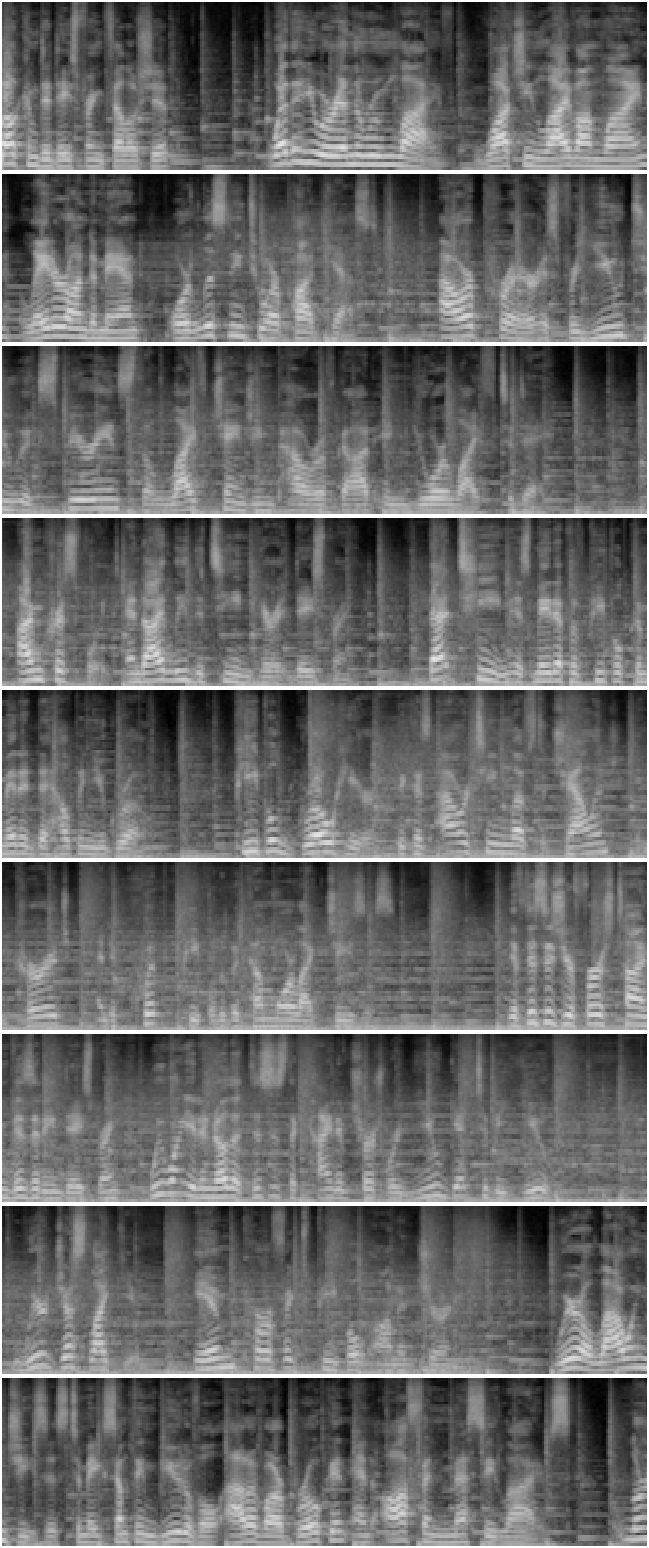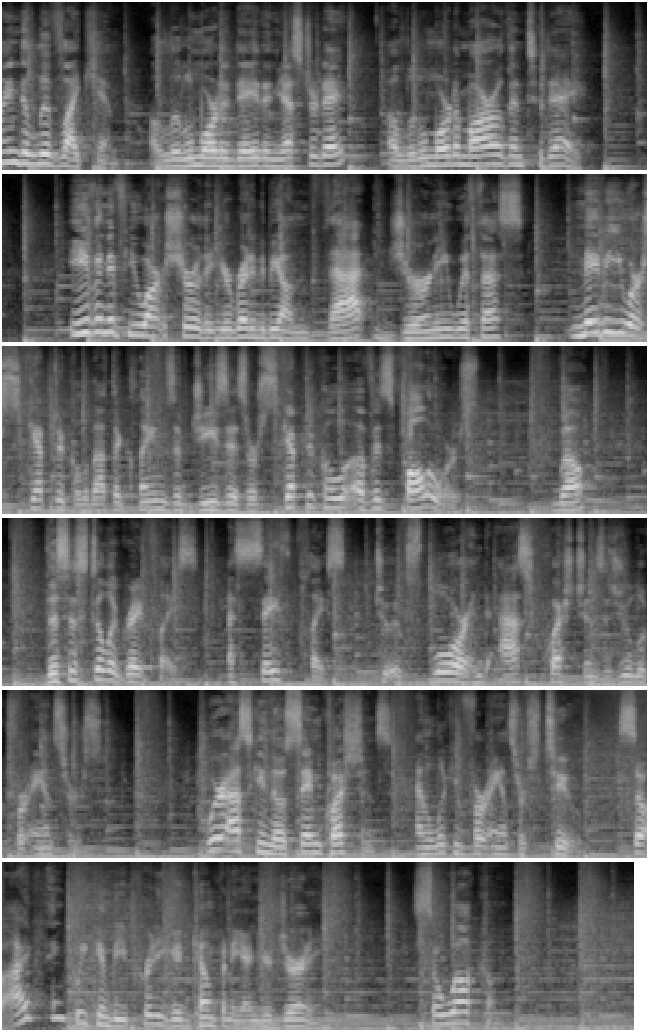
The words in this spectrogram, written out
Welcome to Dayspring Fellowship. Whether you are in the room live, watching live online, later on demand, or listening to our podcast, our prayer is for you to experience the life changing power of God in your life today. I'm Chris Voigt, and I lead the team here at Dayspring. That team is made up of people committed to helping you grow. People grow here because our team loves to challenge, encourage, and equip people to become more like Jesus. If this is your first time visiting Dayspring, we want you to know that this is the kind of church where you get to be you. We're just like you, imperfect people on a journey. We're allowing Jesus to make something beautiful out of our broken and often messy lives, learning to live like Him, a little more today than yesterday, a little more tomorrow than today. Even if you aren't sure that you're ready to be on that journey with us, maybe you are skeptical about the claims of Jesus or skeptical of His followers. Well, this is still a great place, a safe place to explore and ask questions as you look for answers. We're asking those same questions and looking for answers too. So I think we can be pretty good company on your journey. So welcome.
